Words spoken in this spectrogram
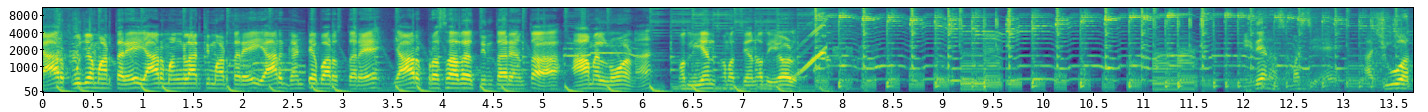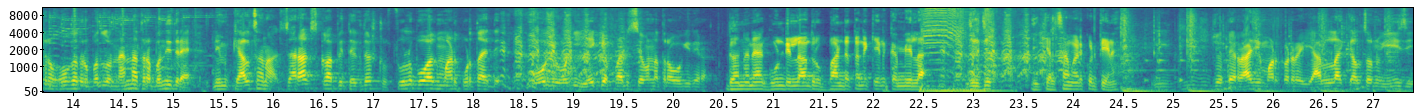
ಯಾರು ಪೂಜೆ ಮಾಡ್ತಾರೆ ಯಾರು ಮಂಗಳಾರತಿ ಮಾಡ್ತಾರೆ ಯಾರು ಗಂಟೆ ಬಾರಿಸ್ತಾರೆ ಯಾರು ಪ್ರಸಾದ ತಿಂತಾರೆ ಅಂತ ಆಮೇಲೆ ನೋಡೋಣ. ಮೊದ್ಲು ಏನ್ ಸಮಸ್ಯೆ ಅನ್ನೋದು ಹೇಳು. ಇದೇನ ಸಮಸ್ಯೆ? ಆ ಶಿವ ಹತ್ರ ಹೋಗೋದ್ರ ಬದಲು ನನ್ನ ಹತ್ರ ಬಂದಿದ್ರೆ ನಿಮ್ ಕೆಲಸನ ಜೆರಾಕ್ಸ್ ಕಾಪಿ ತೆಗೆದಷ್ಟು ಸುಲಭವಾಗಿ ಮಾಡ್ಕೊಡ್ತಾ ಇದ್ದೆ. ಹೋಗಿ ಹೋಗಿ ಏಕೆ ಫಾರ್ಟಿ ಸೆವೆನ್ ಹತ್ರ ಹೋಗಿದ್ದೀರಾ? ಗನ್ನನ್ಯಾಗ ಗುಂಡಿಲ್ಲ ಅಂದ್ರೂ ಬಂಡತನಕ್ಕೆ ಏನು ಕಮ್ಮಿ ಇಲ್ಲ. ಜೀಜಿ ಈ ಕೆಲಸ ಮಾಡಿಕೊಡ್ತೀನಿ. ಈ ಜೀಜಿ ಜೊತೆ ರಾಜಿ ಮಾಡ್ಕೊಂಡ್ರೆ ಎಲ್ಲ ಕೆಲಸನೂ ಈಸಿ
